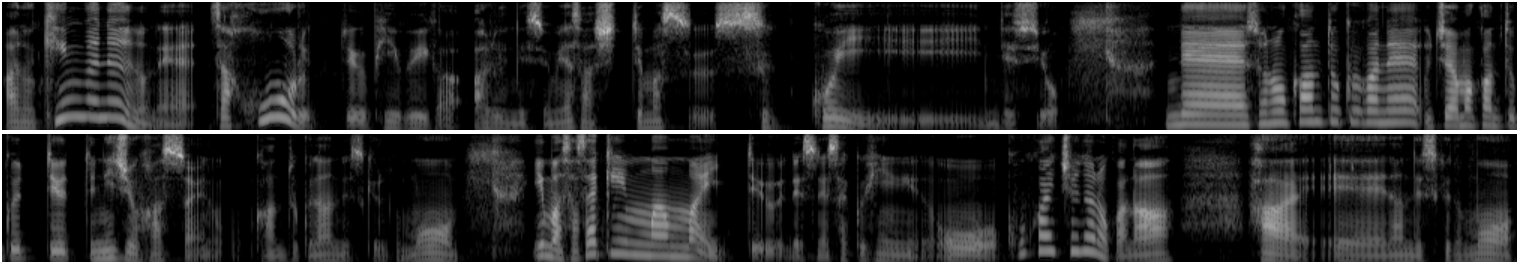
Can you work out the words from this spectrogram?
あのキングヌーのね「ザ・ホールっていう PV があるんですよ皆さん知ってます？すっごいんですよ。でその監督がね内山監督って言って28歳の監督なんですけれども今「佐々木万枚」っていうですね作品を公開中なのかな？はい、えーなんですけども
